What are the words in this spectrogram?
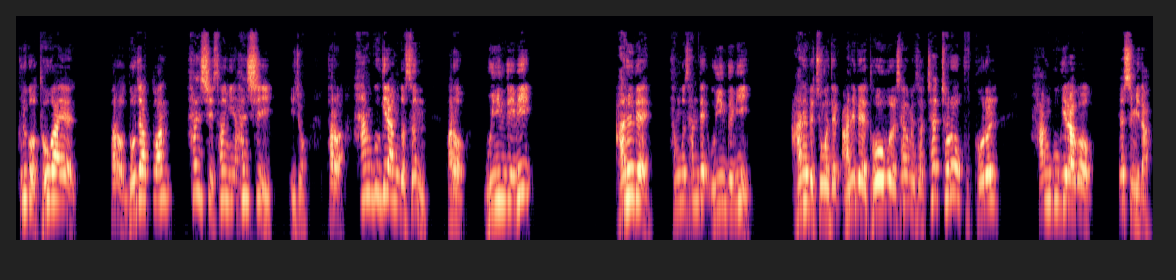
그리고 도가의 바로 노자 또한 한씨 성이 한씨이죠. 바로 한국이란 것은 바로 우임금이 안읍의 당군 3대 우임금이 안읍의 중원대 안읍의 도읍을 세우면서 최초로 국호를 한국이라고 했습니다.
